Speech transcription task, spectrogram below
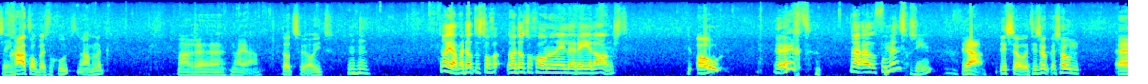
Het gaat al best wel goed, namelijk. Maar, nou ja, dat is wel iets. Mhm. Nou ja, maar dat is toch, nou, dat is toch gewoon een hele reële angst? Oh? Echt? Nou, voor mens gezien. Ja, het is zo. Het is ook zo'n... eh,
